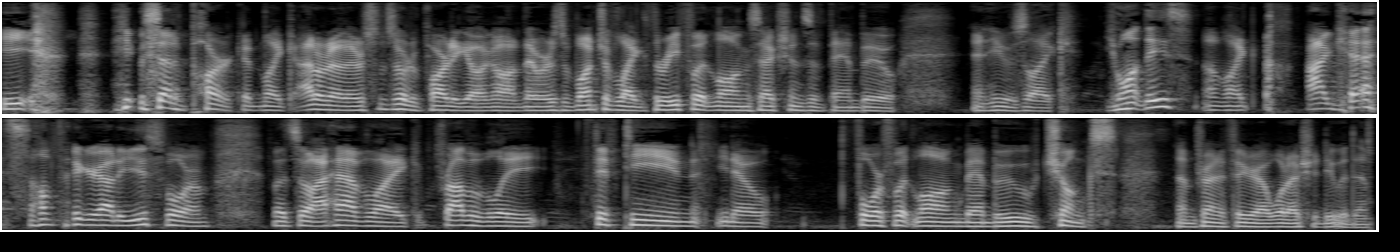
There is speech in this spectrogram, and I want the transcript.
he he was at a park and like I don't know, there was some sort of party going on. There was a bunch of like three foot long sections of bamboo, and he was like, "You want these?" I'm like, "I guess I'll figure out a use for them." But so I have like probably fifteen, you know, four foot long bamboo chunks. I'm trying to figure out what I should do with them.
